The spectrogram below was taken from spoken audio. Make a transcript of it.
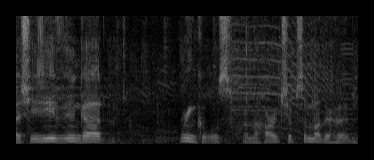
that. She's even got wrinkles from the hardships of motherhood.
